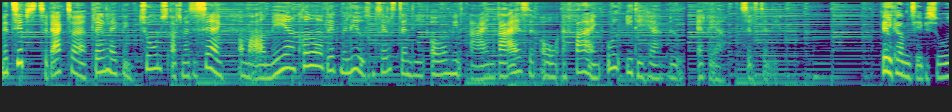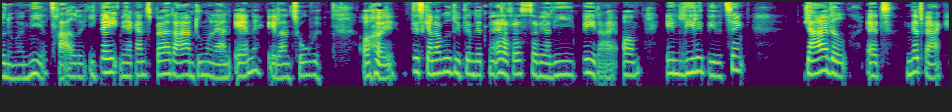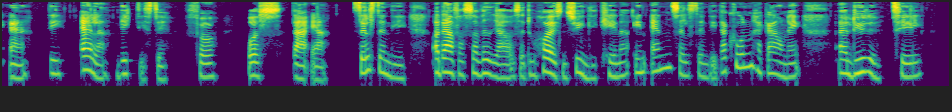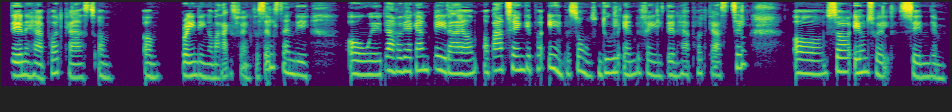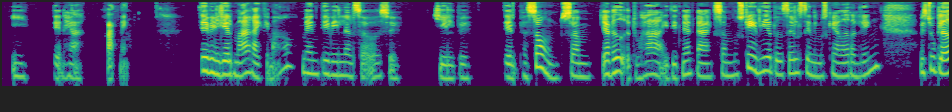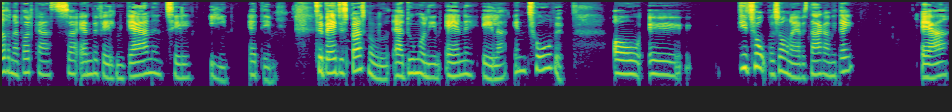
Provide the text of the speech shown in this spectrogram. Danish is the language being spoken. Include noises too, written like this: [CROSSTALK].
med tips til værktøjer, planlægning, tools, automatisering og meget mere. krydrer lidt med livet som selvstændig og min egen rejse og erfaring ud i det her med at være selvstændig. Velkommen til episode nummer 39. I dag vil jeg gerne spørge dig, om du må lære en Anne eller en Tove. Og øh, det skal jeg nok uddybe lidt, men allerførst så vil jeg lige bede dig om en lille bitte ting. Jeg ved, at netværk er det allervigtigste for os, der er selvstændige. Og derfor så ved jeg også, at du højst sandsynligt kender en anden selvstændig, der kunne have gavn af at lytte til denne her podcast om, om branding og markedsføring for selvstændige. Og øh, derfor vil jeg gerne bede dig om at bare tænke på en person, som du vil anbefale den her podcast til, og så eventuelt sende dem i den her retning. Det vil hjælpe mig rigtig meget, men det vil altså også hjælpe den person, som jeg ved, at du har i dit netværk, som måske lige er blevet selvstændig, måske har været der længe. Hvis du er glad for den her podcast, så anbefal den gerne til en af dem. Tilbage til spørgsmålet, er du mon en Anne eller en Tove? Og øh, de to personer, jeg vil snakke om i dag, er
